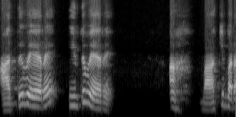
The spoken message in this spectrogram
അത് വേറെ ഇത് വേറെ. ആ ബാക്കി പറ.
